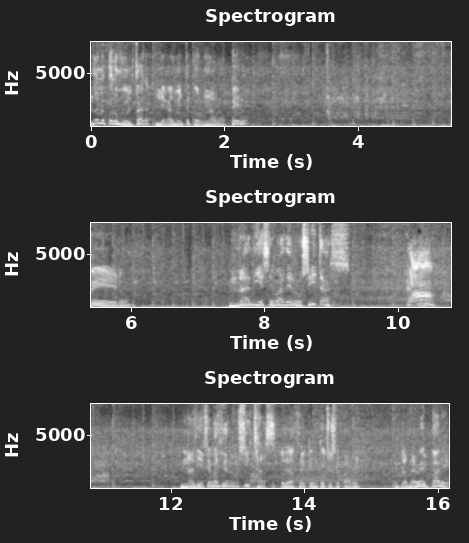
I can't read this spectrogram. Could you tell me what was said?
No le puedo multar legalmente por nada, pero... Pero... Nadie se va de rositas. ¡Ah! Nadie se va de rositas. Puede hacer que un coche se pare. En plan de, a ver, pare.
